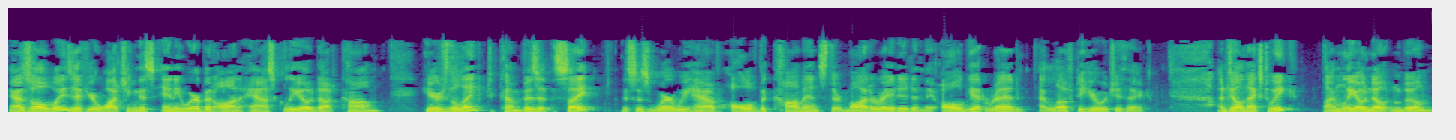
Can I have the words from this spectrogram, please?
As always, if you're watching this anywhere but on AskLeo.com, here's the link to come visit the site this is where we have all of the comments. They're moderated and they all get read. I love to hear what you think. Until next week, I'm Leo Notenboom.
